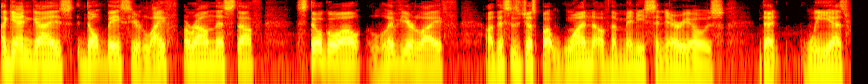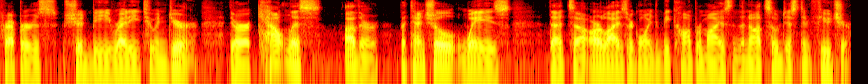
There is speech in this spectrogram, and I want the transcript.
again, guys, don't base your life around this stuff. Still go out, live your life. Uh, this is just but one of the many scenarios that we as preppers should be ready to endure. There are countless other potential ways that uh, our lives are going to be compromised in the not so distant future.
